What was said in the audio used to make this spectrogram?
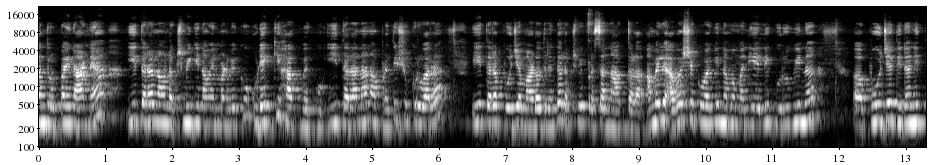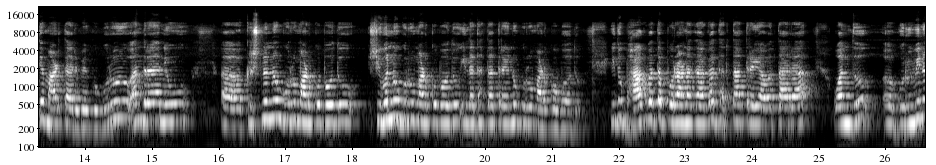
ಒಂದು ರೂಪಾಯಿ ನಾಣ್ಯ, ಈ ಥರ ನಾವು ಲಕ್ಷ್ಮಿಗೆ ನಾವೇನು ಮಾಡಬೇಕು? ಉಡಕ್ಕಿ ಹಾಕಬೇಕು. ಈ ಥರನ ನಾವು ಪ್ರತಿ ಶುಕ್ರವಾರ ಈ ಥರ ಪೂಜೆ ಮಾಡೋದ್ರಿಂದ ಲಕ್ಷ್ಮಿ ಪ್ರಸನ್ನ ಆಗ್ತಾಳೆ. ಆಮೇಲೆ ಅವಶ್ಯಕವಾಗಿ ನಮ್ಮ ಮನೆಯಲ್ಲಿ ಗುರುವಿನ ಪೂಜೆ ದಿನನಿತ್ಯ ಮಾಡ್ತಾ ಇರಬೇಕು. ಗುರು ಅಂದ್ರೆ ನೀವು ಕೃಷ್ಣನೂ ಗುರು ಮಾಡ್ಕೋಬೋದು, ಶಿವನೂ ಗುರು ಮಾಡ್ಕೋಬೋದು, ಇಲ್ಲ ದತ್ತಾತ್ರೇಯನೂ ಗುರು ಮಾಡ್ಕೋಬೋದು. ಇದು ಭಾಗವತ ಪುರಾಣದಾಗ ದತ್ತಾತ್ರೇಯ ಅವತಾರ ಒಂದು ಗುರುವಿನ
